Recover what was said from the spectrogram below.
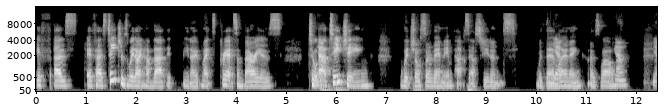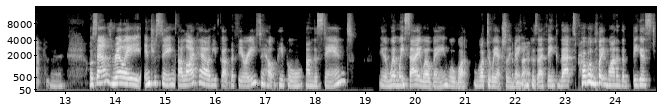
if as if as teachers we don't have that, it you know makes create some barriers to yeah. our teaching, which also then impacts our students with their yeah. learning as well. Yeah. Yeah. yeah. Well, sounds really interesting. I like how you've got the theory to help people understand. You know, when we say well-being, well, what what do we actually mean? Because I think that's probably one of the biggest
